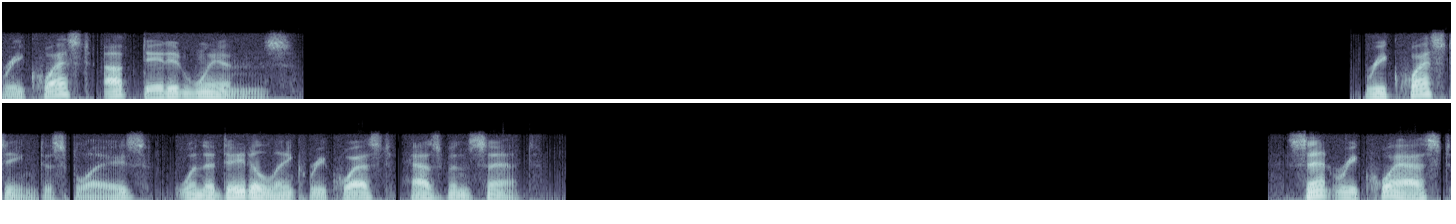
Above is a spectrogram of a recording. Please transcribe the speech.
Request updated winds. Requesting displays when the data link request has been sent. Sent request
